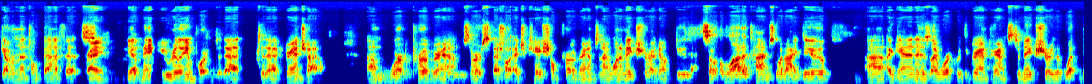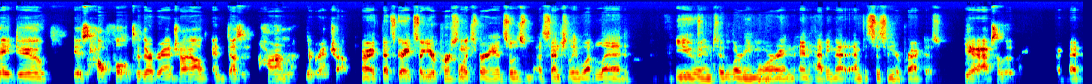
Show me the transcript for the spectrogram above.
governmental benefits. Right. Yep. It may be really important to that to that grandchild. Um, work programs or special educational programs, and I want to make sure I don't do that. So a lot of times, what I do uh, again is I work with the grandparents to make sure that what they do is helpful to their grandchild and doesn't harm their grandchild. All right, that's great. So your personal experience was essentially what led you into learning more and, and having that emphasis in your practice. Yeah, absolutely. Okay,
